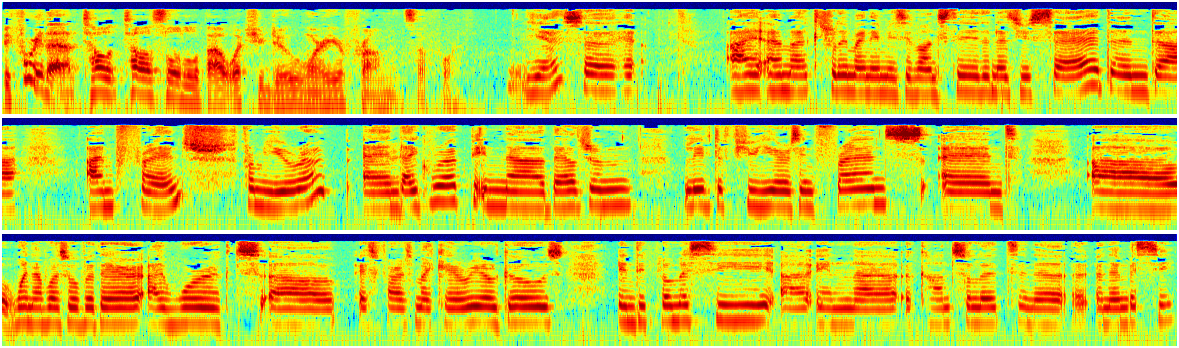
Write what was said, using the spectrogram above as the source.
before that, tell tell us a little about what you do, where you're from, and so forth. Yes, uh, I am actually, my name is Yvonne Sneeden, as you said, and uh, I'm French from Europe, and I grew up in uh, Belgium, lived a few years in France, and uh, when I was over there, I worked, uh, as far as my career goes, in diplomacy, uh, in a consulate, in a, an embassy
